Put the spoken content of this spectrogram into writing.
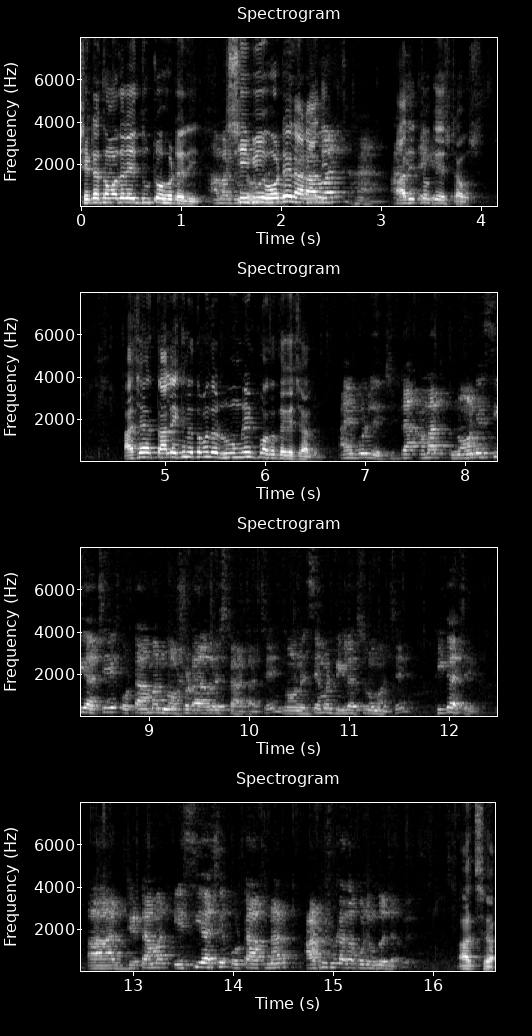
সেটা তোমাদের এই দুটো হোটেলই সিবি হোটেল আর আদিত্য হ্যাঁ, আদিত্য আদিত্য গেস্ট হাউস আচ্ছা তাহলে এখানে তোমাদের রুম রেট কত থেকে চালু? আমি বলে দিচ্ছি যেটা আমার নন এসি আছে ওটা আমার নশো টাকা করে স্টার্ট আছে। নন এসি আমার ডিলাক্স রুম আছে ঠিক আছে? আর যেটা আমার এসি আছে ওটা আপনার আঠারোশো টাকা পর্যন্ত যাবে। আচ্ছা।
